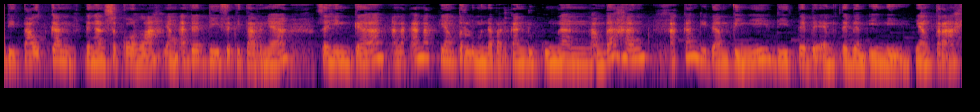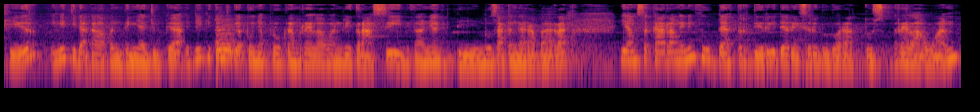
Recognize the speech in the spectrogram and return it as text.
ditautkan dengan sekolah yang ada di sekitarnya sehingga anak-anak yang perlu mendapatkan dukungan tambahan akan didampingi di TBM-TBM ini. Yang terakhir, ini tidak kalah pentingnya juga. Jadi kita hmm. juga punya program relawan literasi misalnya di Nusa Tenggara Barat yang sekarang ini sudah terdiri dari 1.200 relawan.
